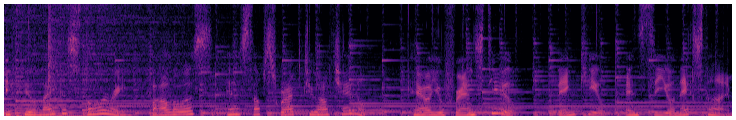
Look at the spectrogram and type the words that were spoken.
If you like the story, follow us and subscribe to our channel. Tell your friends too. Thank you and see you next time.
